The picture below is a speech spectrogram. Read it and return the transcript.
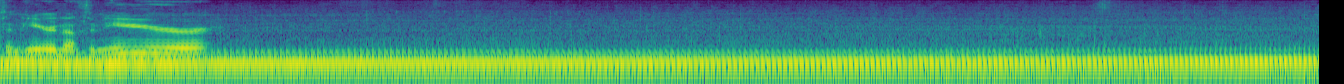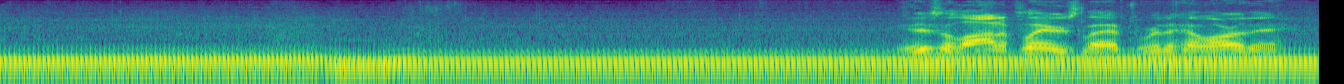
nothing here, nothing here. There's a lot of players left. Where the hell are they?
